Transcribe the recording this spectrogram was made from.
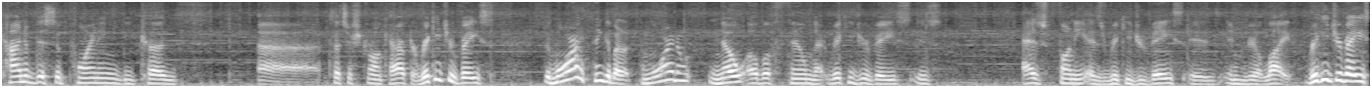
Kind of disappointing because uh, such a strong character. Ricky Gervais, the more I think about it, the more I don't know of a film that Ricky Gervais is as funny as Ricky Gervais is in real life. Ricky Gervais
